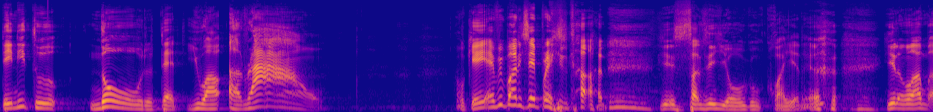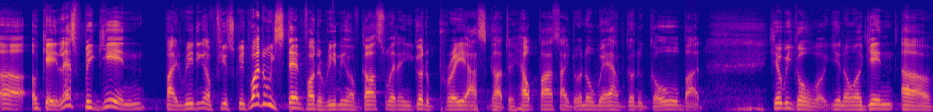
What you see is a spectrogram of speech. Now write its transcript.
They need to know that you are around. Okay, everybody say praise God. Suddenly you all go quiet. you know, um, uh, okay, let's begin by reading a few scriptures. Why do we stand for the reading of God's word? And you're going to pray, ask God to help us. I don't know where I'm going to go, but here we go. You know, again, uh,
